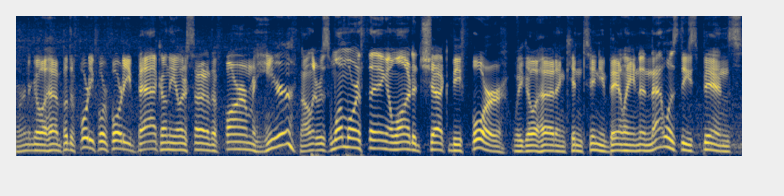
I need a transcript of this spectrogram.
We're going to go ahead and put the 4440 back on the other side of the farm here. Now, there was one more thing I wanted to check before we go ahead and continue baling, and that was these bins.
